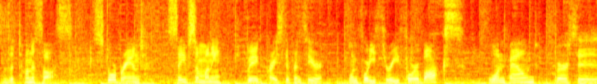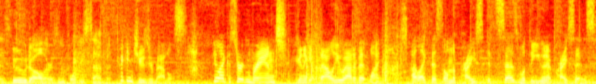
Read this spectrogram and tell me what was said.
This is a ton of sauce. Store brand, save some money. Big price difference here. 143 for a box, one pound versus $2.47. Pick and choose your battles. If you like a certain brand, you're gonna get value out of it, why not? I like this. On the price, it says what the unit price is.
